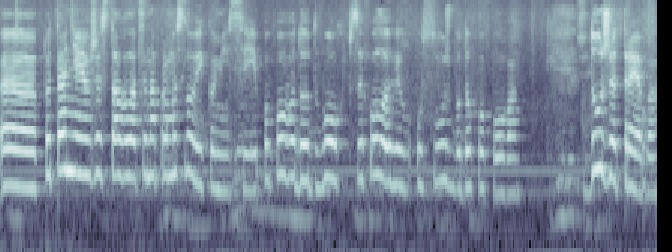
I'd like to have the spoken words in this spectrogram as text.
Е, Питання я вже ставила це на промисловій комісії по поводу двох психологів у службу до Попова. Дуже треба,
